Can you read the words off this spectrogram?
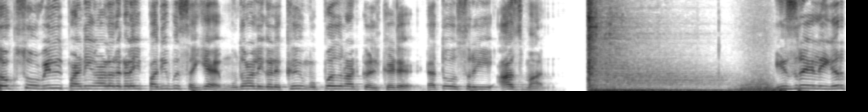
சொக்சோவில் பணியாளர்களை பதிவு செய்ய முதலாளிகளுக்கு முப்பது நாட்கள் கெடு டத்தோஸ்ரீ ஆஸ்மான். இஸ்ரேலியர்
